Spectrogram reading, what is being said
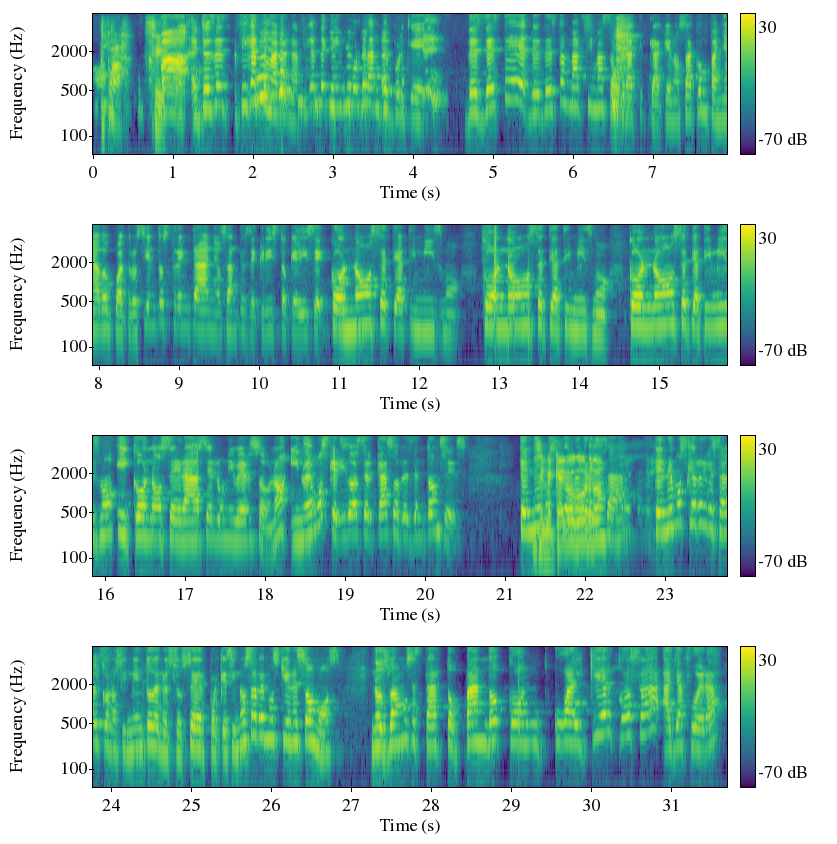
Sí. Entonces, fíjate, Magana, fíjate qué importante porque desde, este, desde esta máxima socrática que nos ha acompañado 430 años antes de Cristo, que dice, conócete a ti mismo, conócete a ti mismo, conócete a ti mismo y conocerás el universo, ¿no? Y no hemos querido hacer caso desde entonces. Tenemos si me caigo gordo. Tenemos que regresar al conocimiento de nuestro ser, porque si no sabemos quiénes somos, nos vamos a estar topando con cualquier cosa allá afuera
